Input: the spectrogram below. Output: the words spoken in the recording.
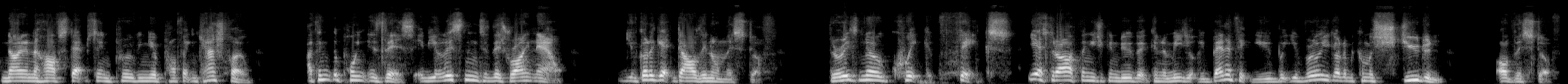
Nine and a Half Steps to Improving Your Profit and Cash Flow." I think the point is this: if you're listening to this right now, you've got to get dialed in on this stuff. There is no quick fix. Yes, there are things you can do that can immediately benefit you, but you've really got to become a student of this stuff.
